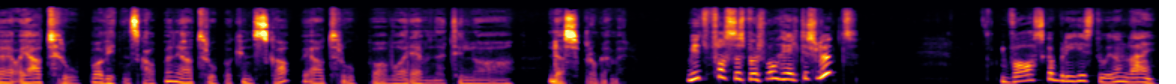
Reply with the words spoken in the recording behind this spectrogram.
Og jeg har tro på vitenskapen, jeg har tro på kunnskap, jeg har tro på vår evne til å løse problemer. Mitt faste spørsmål helt til slutt. Hva skal bli historien om deg?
